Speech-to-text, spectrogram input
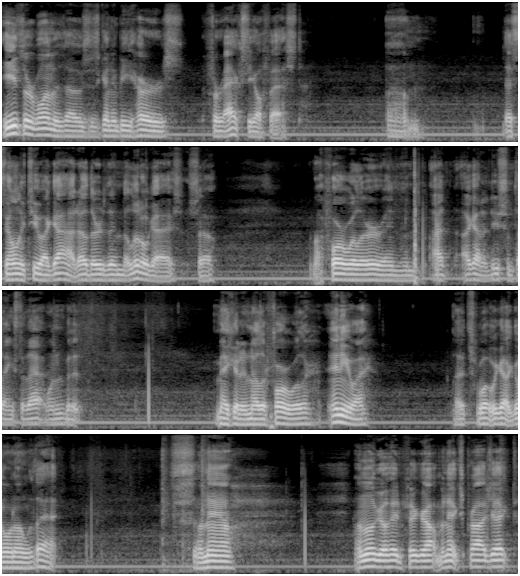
either one of those is going to be hers for Axial Fest. Um, that's the only two I got other than the little guys. So my four wheeler and, I I got to do some things to that one, but make it another four wheeler. Anyway, that's what we got going on with that. So now I'm gonna go ahead and figure out my next project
